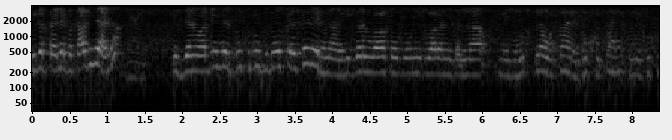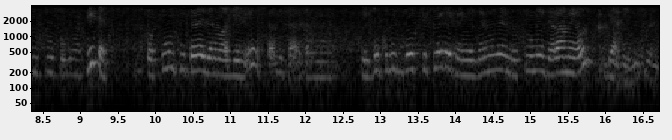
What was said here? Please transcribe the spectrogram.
है, पहले बता दिया है ना? कि जन्मादि में दुख रूप दोष कैसे देखना है? कि गर्भवास और योनि द्वारा निकलना। में बहुत क्या होता है, दुख होता है तो ये दुख रूप दोष हो गया। ठीक है? तो पूर्व की तरह जन्मादि में उसका विचार करना है कि दुख रूप दोष किसमें देखेंगे, जन्म में, मृत्यु में, जरा में और व्याधि में।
